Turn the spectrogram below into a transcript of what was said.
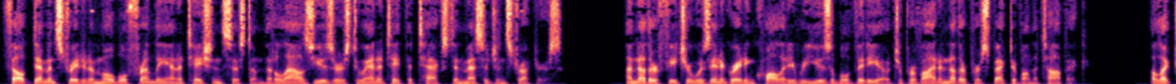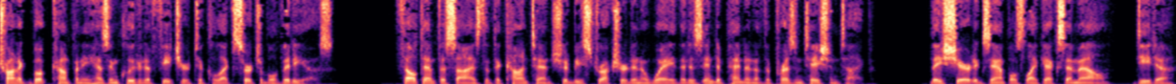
Felt demonstrated a mobile friendly annotation system that allows users to annotate the text and message instructors. Another feature was integrating quality reusable video to provide another perspective on the topic. Electronic Book Company has included a feature to collect searchable videos. Felt emphasized that the content should be structured in a way that is independent of the presentation type. They shared examples like XML, DITA,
